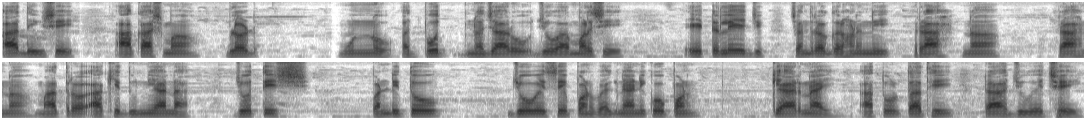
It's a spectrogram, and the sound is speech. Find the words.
આ દિવસે આકાશમાં બ્લડ મૂનનો અદ્ભુત નજારો જોવા મળશે. એટલે જ ચંદ્રગ્રહણની રાહ ન રાહ ન માત્ર આખી દુનિયાના જ્યોતિષ પંડિતો જોવે છે, પણ વૈજ્ઞાનિકો પણ ક્યારનાય આતુરતાથી રાહ જુએ છે.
